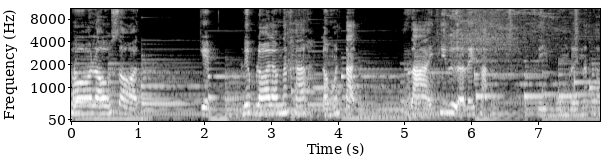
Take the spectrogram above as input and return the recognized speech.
พอเราสอดเก็บเรียบร้อยแล้วนะคะ เรามาตัดสายที่เหลือเลยค่ะสี่มุมเลยนะคะ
